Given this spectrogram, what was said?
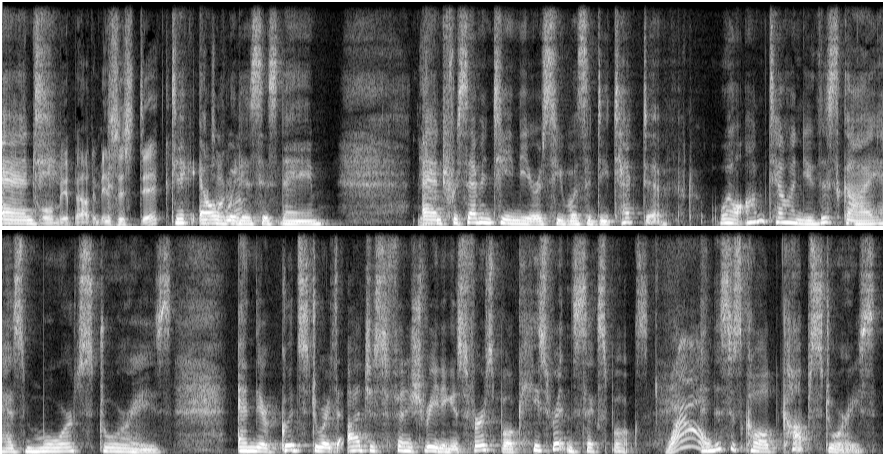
And Told me about him. Is this Dick? Dick Elwood is his name. And for 17 years, he was a detective. Well, I'm telling you, this guy has more stories. And they're good stories. I just finished reading his first book. He's written six books. Wow. And this is called Cop Stories.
